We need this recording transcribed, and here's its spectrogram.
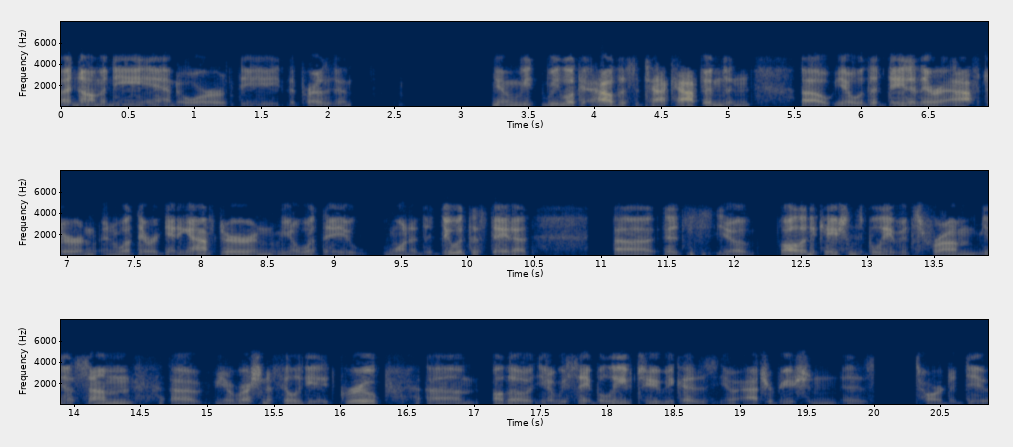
a nominee and or the the president. You know, we, we look at how this attack happened and uh, you know with the data they were after and, and what they were getting after and you know what they wanted to do with this data uh, it's you know all indications believe it's from you know some uh, you know Russian affiliated group. Um, although you know we say believe to because you know attribution is hard to do.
